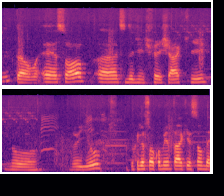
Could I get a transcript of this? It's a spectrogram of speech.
Então, é só uh, antes da gente fechar aqui no, no Yu, eu queria só comentar a questão da,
